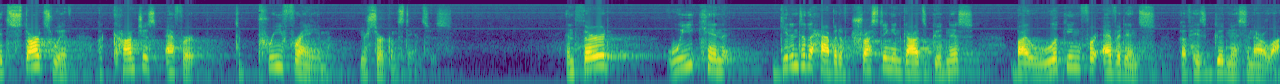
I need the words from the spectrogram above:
It starts with a conscious effort to pre frame your circumstances. And third, we can get into the habit of trusting in God's goodness by looking for evidence of His goodness in our life.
